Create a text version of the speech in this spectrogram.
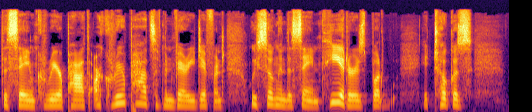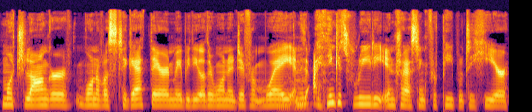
the same career path. Our career paths have been very different. We've sung in the same theatres, but it took us much longer, one of us to get there, and maybe the other one a different way. And mm-hmm. I think it's really interesting for people to hear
